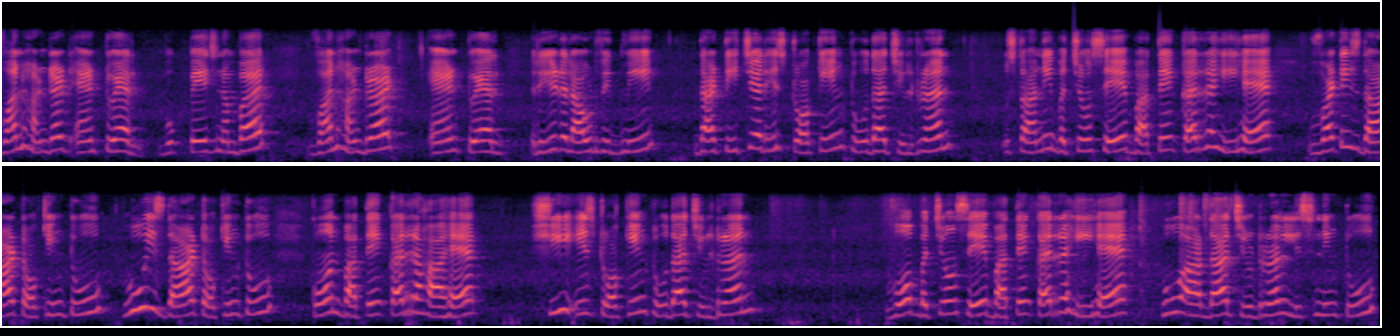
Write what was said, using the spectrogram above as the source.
one hundred and twelve book page number one hundred and twelve read aloud with me the teacher is talking to the children उस्तानी बच्चों से बातें कर रही है। What is the talking to who is the talking to कौन बातें कर रहा है? She is talking to the children वो बच्चों से बातें कर रही है। Who are the children listening to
